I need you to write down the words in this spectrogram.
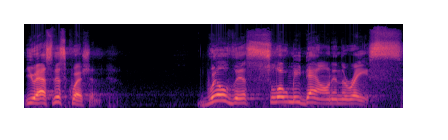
You ask this question Will this slow me down in the race?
